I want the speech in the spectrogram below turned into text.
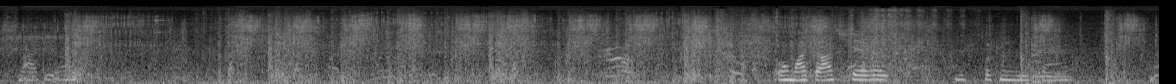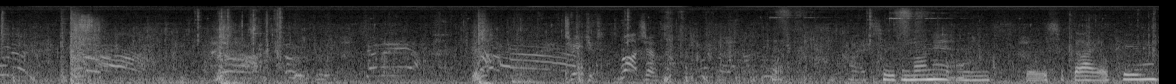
smart yeah. Oh my god, Sheva, you fucking retard. Take it. Roger. I take the money and there is a guy up here.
